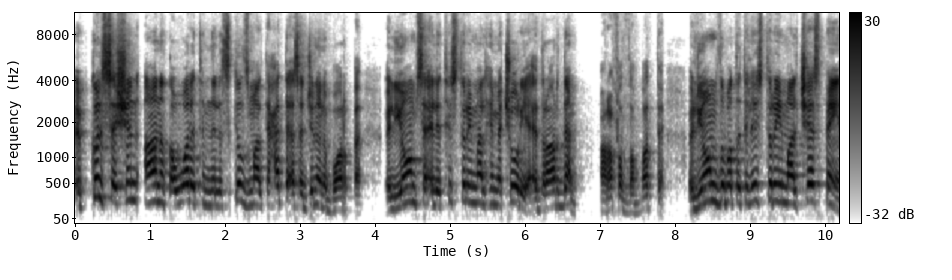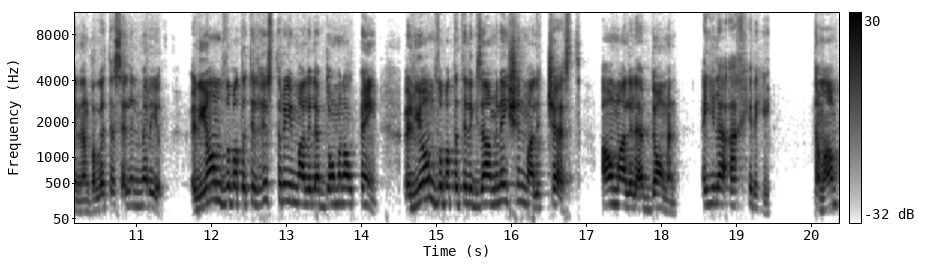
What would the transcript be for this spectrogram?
بكل session أنا طورت من ال skills مالتي حتى اسجلهم بورقة. اليوم سألت history مال hematuria إدرار دم. عرفت ضبطته. اليوم ضبطت ال history مال chest pain لأن ظليت أسأل المريض. اليوم ضبطت ال history مال ال abdominal pain اليوم ضبطت ال examination مال ال chest أو مال ال abdomen إلى آخره. تمام؟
